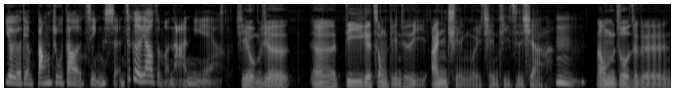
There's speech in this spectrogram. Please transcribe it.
又有点帮助到的精神，这个要怎么拿捏啊？其实我们就呃，第一个重点就是以安全为前提之下，嗯那我们做这个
